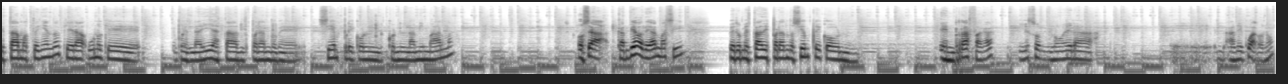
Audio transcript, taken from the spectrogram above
que estábamos teniendo que era uno que pues la IA está disparándome siempre con, con la misma arma. O sea cambiaba de arma sí pero me estaba disparando siempre con en ráfaga y eso no era eh, adecuado, ¿no?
